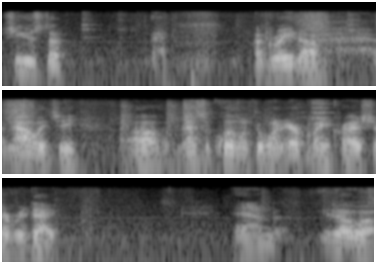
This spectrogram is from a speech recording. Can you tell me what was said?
She used a a great uh, analogy uh, that's equivalent to one airplane crash every day. And, you know, uh,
